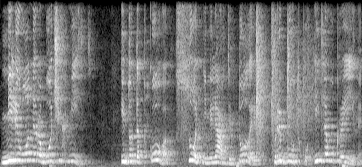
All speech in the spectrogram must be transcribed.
мільйони робочих місць і додатково сотні мільярдів доларів прибутку і для України,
